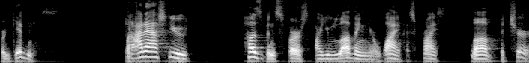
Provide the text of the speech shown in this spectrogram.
forgiveness. But I'd ask you, husbands first, are you loving your wife as Christ loved the church?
